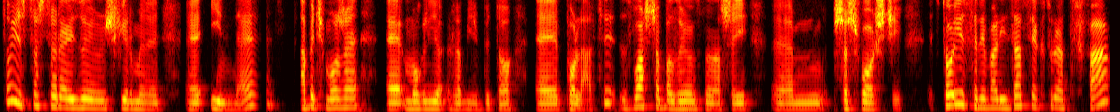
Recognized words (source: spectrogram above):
to jest coś, co realizują już firmy e, inne a być może e, mogli robić by to e, Polacy, zwłaszcza bazując na naszej przeszłości. To jest rywalizacja, która trwa,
